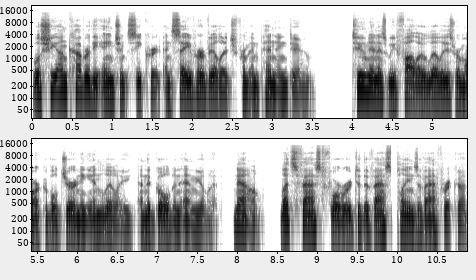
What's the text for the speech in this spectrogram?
Will she uncover the ancient secret and save her village from impending doom? Tune in as we follow Lily's remarkable journey in Lily and the Golden Amulet. Now, let's fast forward to the vast plains of Africa,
